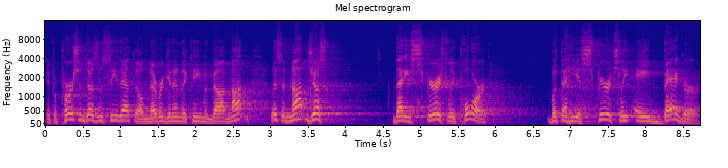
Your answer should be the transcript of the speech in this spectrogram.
If a person doesn't see that, they'll never get into the kingdom of God. Not, listen, not just that he's spiritually poor, but that he is spiritually a beggar.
